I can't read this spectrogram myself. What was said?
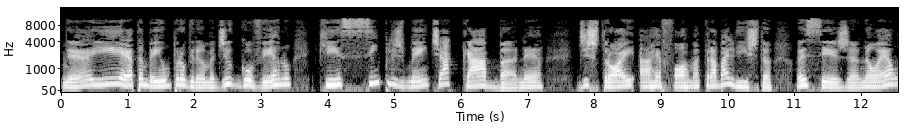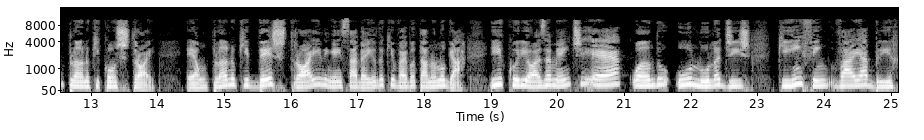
né? E é também um programa de governo que simplesmente acaba, né? destrói a reforma trabalhista. Ou seja, não é um plano que constrói, é um plano que destrói ninguém sabe ainda o que vai botar no lugar. E, curiosamente, é quando o Lula diz que, enfim, vai abrir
